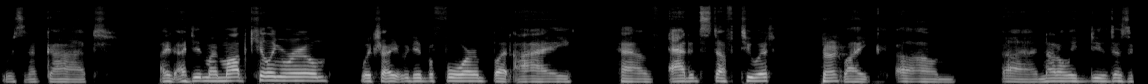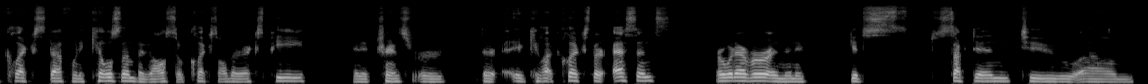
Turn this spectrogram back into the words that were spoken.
what is it i've got? I i did my mob killing room which i did before but i have added stuff to it Okay. like um uh not only do, does it collect stuff when it kills them but it also collects all their xp and it transfer their it colle- collects their essence or whatever and then it gets sucked into um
